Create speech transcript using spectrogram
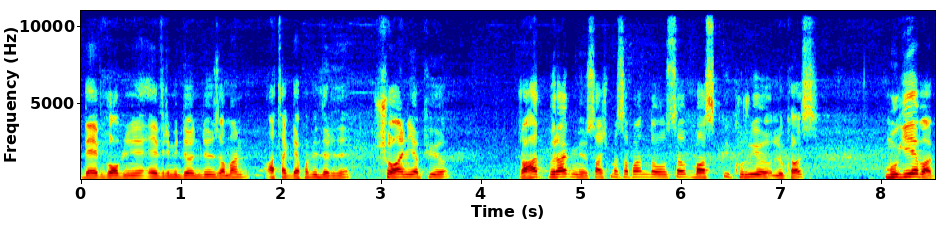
Dev Goblin'e evrimi döndüğü zaman atak yapabilirdi. Şu an yapıyor. Rahat bırakmıyor. Saçma sapan da olsa baskı kuruyor Lucas. Mugi'ye bak.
